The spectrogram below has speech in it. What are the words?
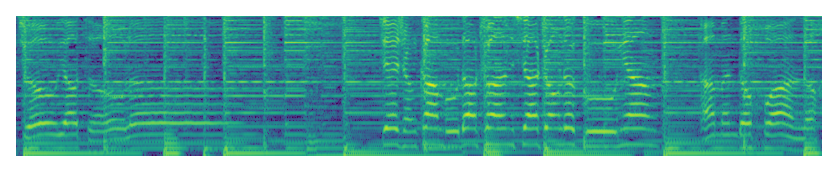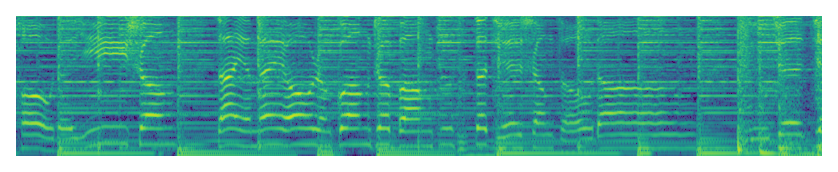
就要走了。街上看不到穿夏装的姑娘，她们都换了厚的衣裳，再也没有人光着膀子在街上走荡。不觉间，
